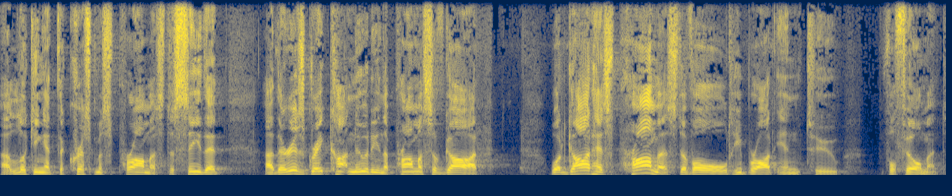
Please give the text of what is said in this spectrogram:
uh, looking at the Christmas promise to see that uh, there is great continuity in the promise of God. What God has promised of old, He brought into fulfillment.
